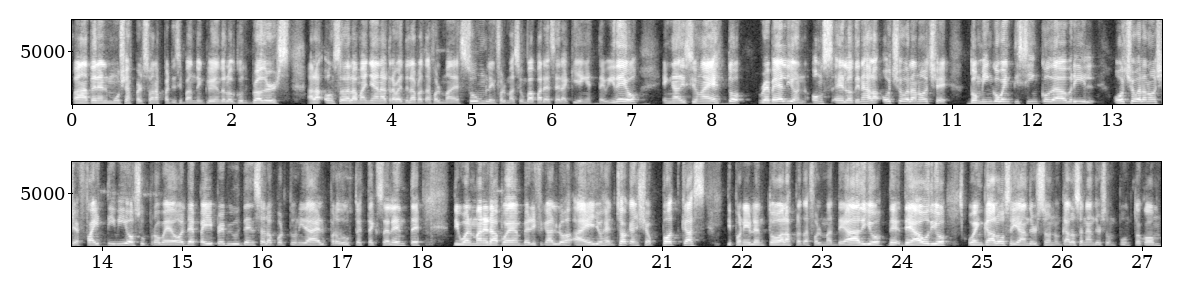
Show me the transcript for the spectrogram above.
Van a tener muchas personas participando, incluyendo los Good Brothers, a las 11 de la mañana a través de la plataforma de Zoom. La información va a aparecer aquí en este video. En adición a esto, Rebellion, eh, lo tienes a las 8 de la noche, domingo 25 de abril, 8 de la noche, Fight TV o su proveedor de pay-per-view, dense la oportunidad, el producto está excelente. De igual manera pueden verificarlo a ellos en Talk and Shop Podcast, disponible en todas las plataformas de audio, de, audio o en Gallows y Anderson, gallowsandanderson.com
